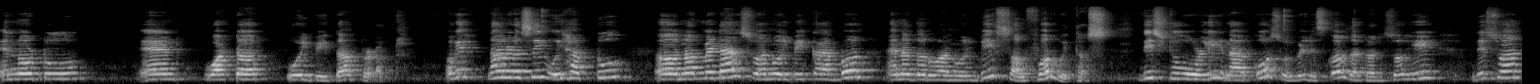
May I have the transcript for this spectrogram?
NO2 and water will be the product. Okay, now let us see we have two uh, non-metals, one will be carbon, another one will be sulfur with us. These two only in our course we will discuss that one. So here this one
